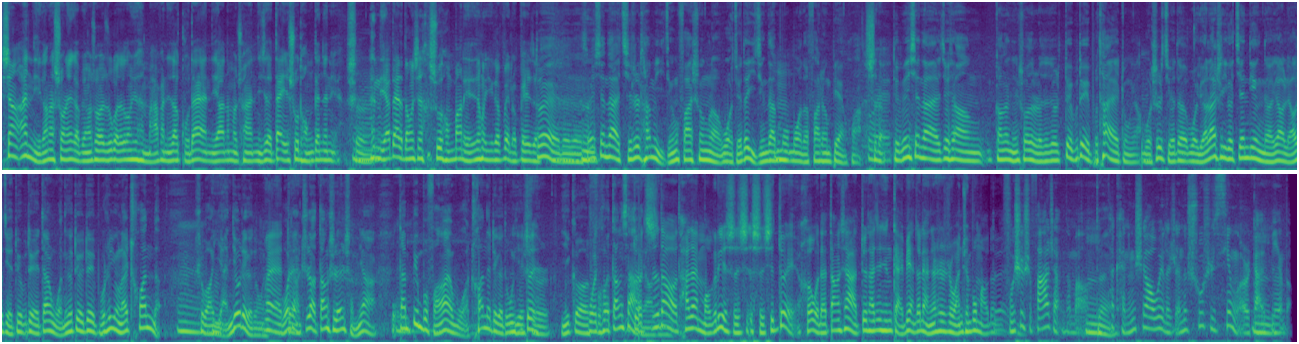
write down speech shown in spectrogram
像按你刚才说那个，比方说，如果这个东西很麻烦，你到古代你要那么穿，你就得带一书童跟着你。是，你要带的东西，书童帮你用一个背篓背着。对对对，所以现在其实他们已经发生了，我觉得已经在默默的发生变化。是的，对，因为现在就像刚才您说的似的，就是对不对不太重要。我是觉得我原来是一个坚定的要了解对不对，但是我那个对不对不是用来穿的，嗯，是吧？研究这个东西，我想知道当事人什么样，但并不妨碍我穿的这个东西是一个符合当下的。我知道他在某个历史时期对和我在当下对它进行改变，这两件事是完全不矛盾。服饰是发展的嘛，对，它肯定是要为了人的舒适性而改变的。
